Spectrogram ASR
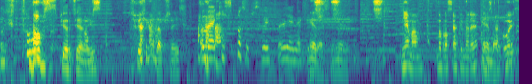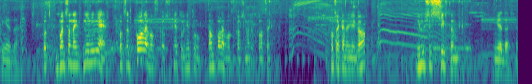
No i kto Dobrze. spierdzielił? Dobrze. Tylko się nie da przejść. On ma jakiś sposób swój, ale nie wiem jaki. Nie da się, nie. Nie mam. Dobra, skakuj Mary. Nie ma, Skakuj. się nie da. Po, bądź ona... Nie, nie, nie. Po, po lewo wskocz. Nie tu, nie tu. Tam po lewo wskocz na klocek. Poczekaj na niego. I musisz shiftem. Nie da się.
